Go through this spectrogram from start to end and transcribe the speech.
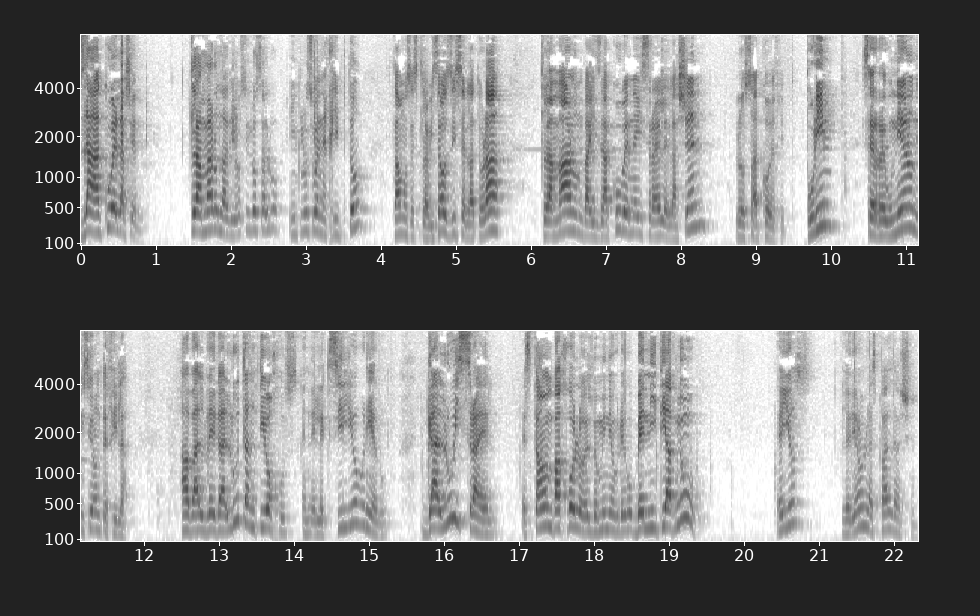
Zaaku el Hashem. Clamaron a Dios y lo salvó. Incluso en Egipto, estábamos esclavizados, dice la Torah, clamaron Baizaku Bene Israel el Hashem, lo sacó de Egipto. Purim, se reunieron, hicieron tefila a Valvegalut Antiochus, en el exilio griego, Galú Israel, estaban bajo del dominio griego, Benitiabnu. Ellos le dieron la espalda a Hashem.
